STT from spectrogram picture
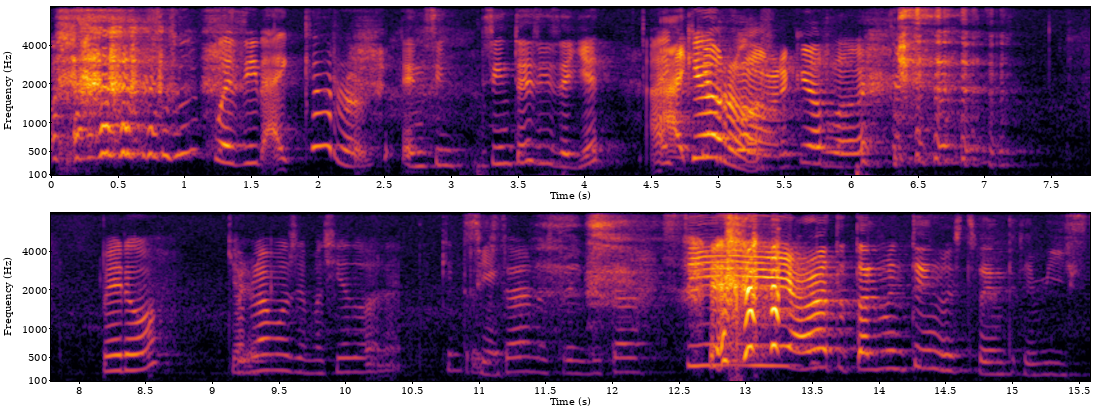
Puedes decir, ay, qué horror. En sin- síntesis de Jet. Ay, qué horror. ¡Qué horror! Pero Pero- hablamos demasiado ahora. Hay que entrevistar a nuestra invitada. Sí, ahora totalmente nuestra entrevista.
